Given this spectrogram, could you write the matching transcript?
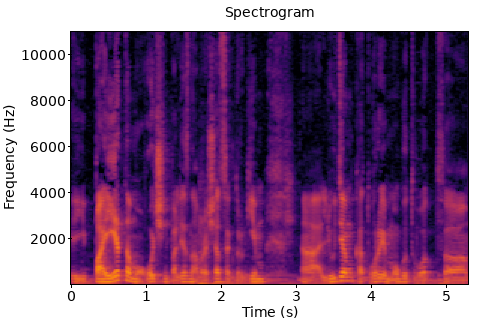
И поэтому очень полезно обращаться к другим а, людям, которые могут вот а,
